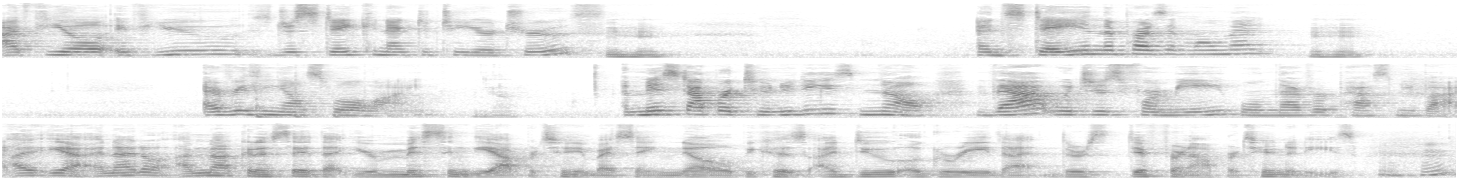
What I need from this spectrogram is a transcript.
I feel if you just stay connected to your truth mm-hmm. and stay in the present moment, mm-hmm. everything else will align. Missed opportunities no that which is for me will never pass me by I, yeah, and I don't. I'm not going to say that you're missing the opportunity by saying no, because I do agree that there's different opportunities. Mm-hmm.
